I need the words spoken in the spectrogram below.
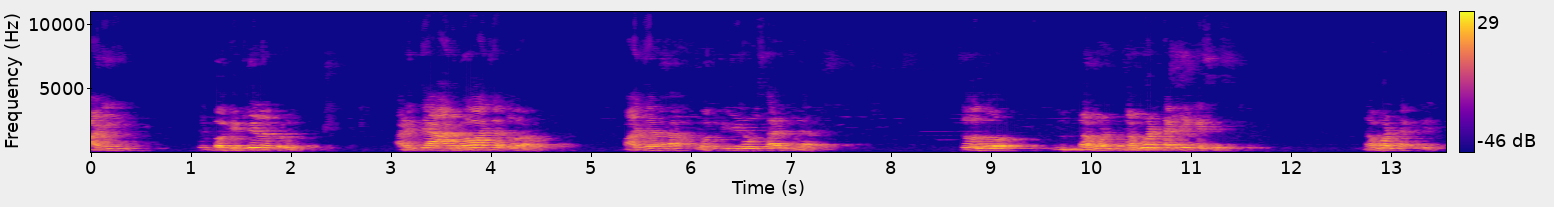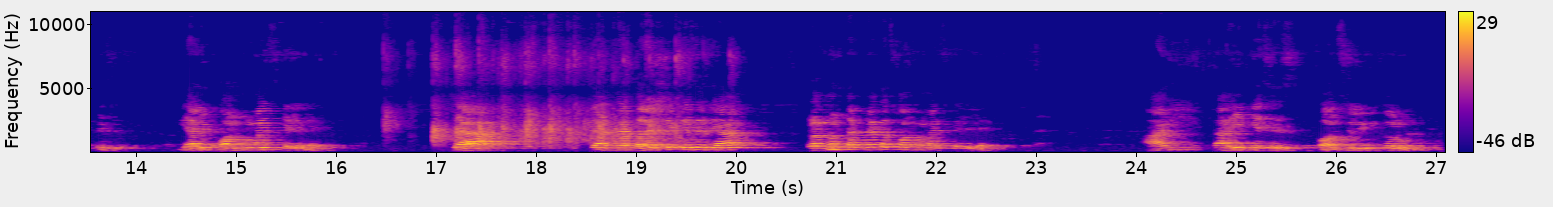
आणि ते बघितलेलं करून. आणि त्या अनुभवाच्या जोरावर. माझ्या वकिली व्यवसायातल्या जवळजवळ नव्वद नव्वद टक्के केसेस नव्वद टक्के केसेस या मी कॉम्प्रोमाइज केलेल्या आहेत. ज्या त्यातल्या बऱ्याचशा केसेस या प्रथम टप्प्यातच कॉम्प्रोमाइज केलेल्या आहेत. आणि काही केसेस काउन्सिलिंग करून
